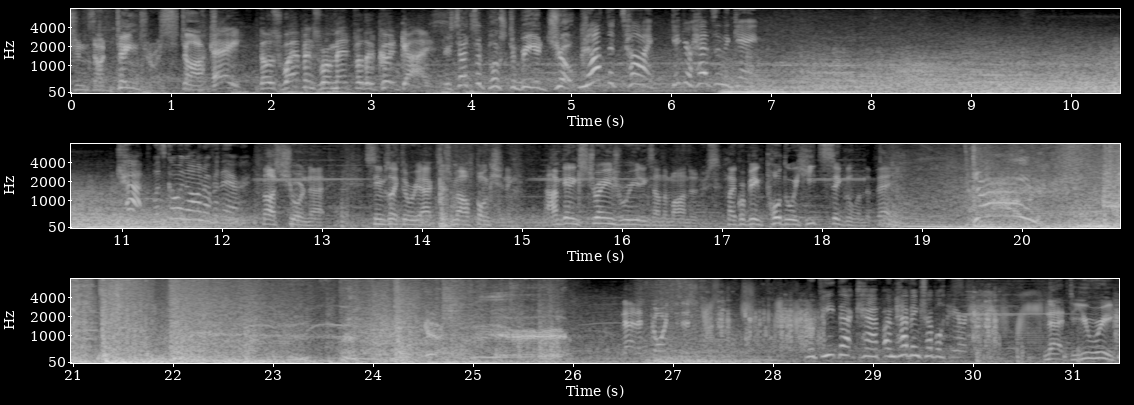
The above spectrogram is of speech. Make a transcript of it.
Inventions are dangerous, Stark. Hey, those weapons were meant for the good guys. Is that supposed to be a joke? Not the time. Get your heads in the game. Cap, what's going on over there? Not sure, Nat. Seems like the reactor's malfunctioning. I'm getting strange readings on the monitors, like we're being pulled to a heat signal in the bay. Nat, Repeat that, Cap. I'm having trouble hearing. Nat, do you read?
